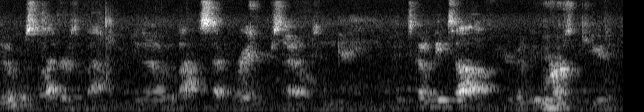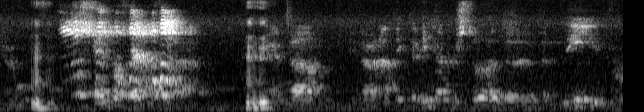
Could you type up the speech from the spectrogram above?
numerous letters about it, you know, about separating yourselves. And it's going to be tough. You're going to be mm-hmm. persecuted. You know, mm-hmm. be prepared for that. Mm-hmm. And um, you know, and I think that he understood the, the need for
